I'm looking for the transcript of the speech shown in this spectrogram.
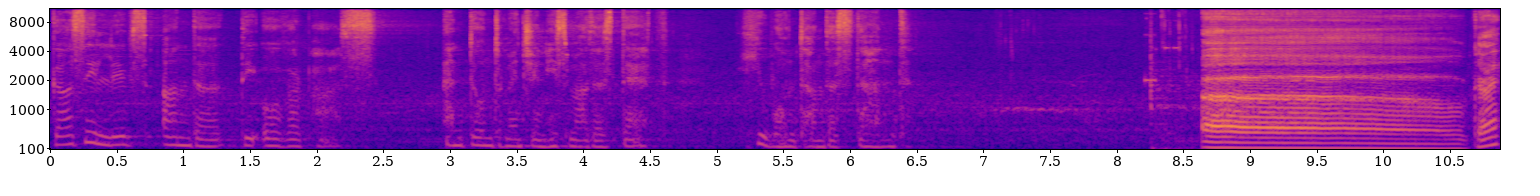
Ghazi lives under the overpass. And don't mention his mother's death. He won't understand. Uh, okay.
